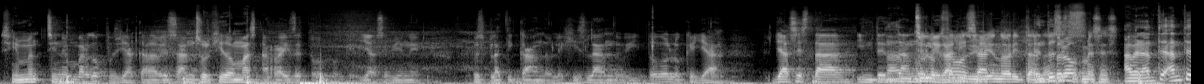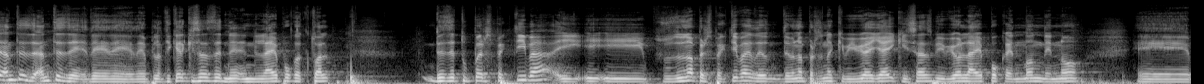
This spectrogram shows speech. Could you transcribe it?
Sin, sin embargo, pues ya cada vez han surgido más a raíz de todo lo que ya se viene pues platicando, legislando y todo lo que ya ya se está intentando sí, estamos viviendo ahorita, Entonces, meses. A ver, antes, antes, antes, de, antes de, platicar quizás en, la época actual, desde tu perspectiva y, pues de una perspectiva de, una persona que vivió allá y quizás vivió la época en donde no, eh,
